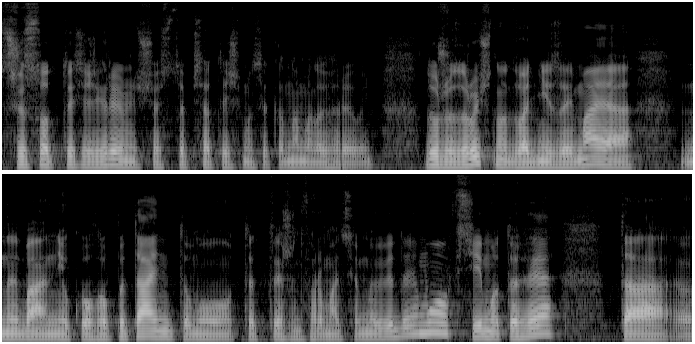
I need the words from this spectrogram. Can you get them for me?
600 тисяч гривень, щось 150 тисяч ми зекономили гривень. Дуже зручно, два дні займає, немає ні у кого питань, тому те- теж інформацію ми віддаємо. Всім ОТГ та е,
